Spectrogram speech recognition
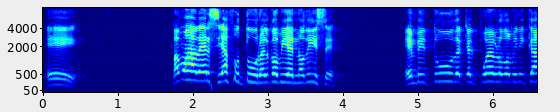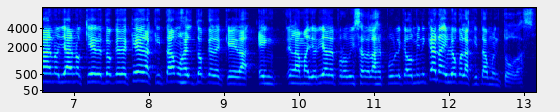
Eh, vamos a ver si a futuro el gobierno dice, en virtud de que el pueblo dominicano ya no quiere toque de queda, quitamos el toque de queda en, en la mayoría de provincias de la República Dominicana y luego la quitamos en todas.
